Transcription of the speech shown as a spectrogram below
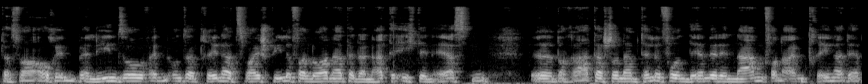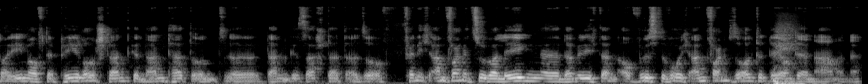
das war auch in Berlin so, wenn unser Trainer zwei Spiele verloren hatte, dann hatte ich den ersten Berater schon am Telefon, der mir den Namen von einem Trainer, der bei ihm auf der Payroll stand, genannt hat und äh, dann gesagt hat, also wenn ich anfange zu überlegen, äh, damit ich dann auch wüsste, wo ich anfangen sollte, der und der Name. Ne?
